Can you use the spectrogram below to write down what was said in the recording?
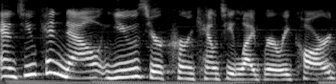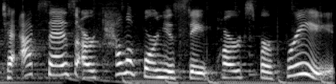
And you can now use your Kern County Library card to access our California state parks for free.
